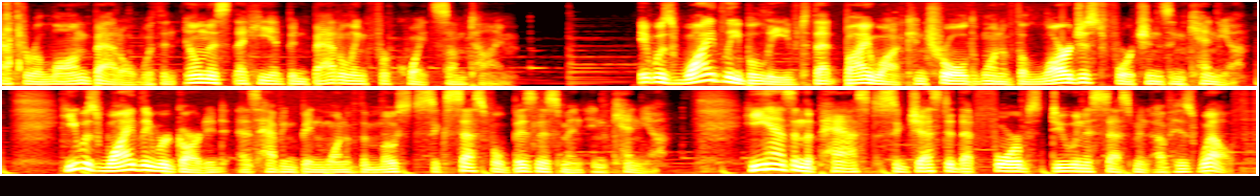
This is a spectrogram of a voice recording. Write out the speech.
after a long battle with an illness that he had been battling for quite some time. It was widely believed that Biwott controlled one of the largest fortunes in Kenya. He was widely regarded as having been one of the most successful businessmen in Kenya. He has in the past suggested that Forbes do an assessment of his wealth,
